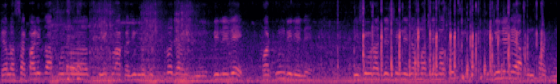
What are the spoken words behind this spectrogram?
त्याला सकाळीच आपण एक लाखाची मदत सुद्धा जाहीर दिलेली आहे पाठवून दिलेली आहे. ती शिवराज्य सेनेच्या माध्यमातून दिलेले आहे आपण पाठवून.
